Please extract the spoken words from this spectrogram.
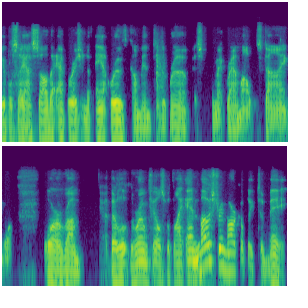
People say, I saw the apparition of Aunt Ruth come into the room as my grandma was dying, or, or um, the, the room fills with light. And most remarkably to me,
